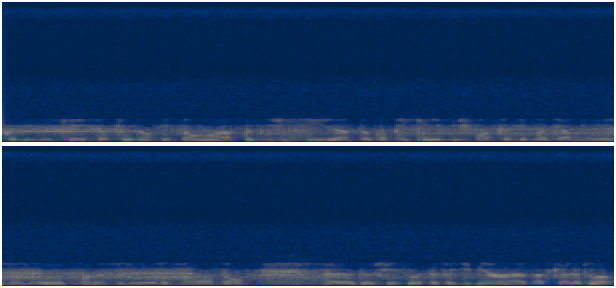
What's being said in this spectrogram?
communiquer, surtout dans ces temps un peu difficiles, un peu compliqués. et je pense que c'est pas terminé, donc euh, prendre un peu de temps en temps euh, de chez soi, ça fait du bien, hein, Pascal, à toi.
